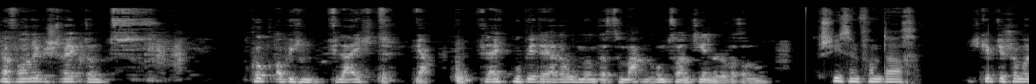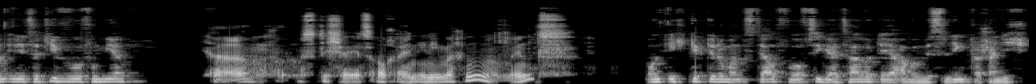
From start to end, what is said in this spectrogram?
nach vorne gestreckt und guck, ob ich ihn vielleicht, ja, vielleicht probiert er ja da oben irgendwas zu machen, rumzuhantieren oder was auch immer. schieß ihn vom Dach. Ich gebe dir schon mal einen Initiativewurf von mir. Ja, müsste ich ja jetzt auch ein Inni machen. Moment. Und ich gebe dir nochmal einen Stealth-Wurf, sicherheitshalber, der aber misslingt. Wahrscheinlich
